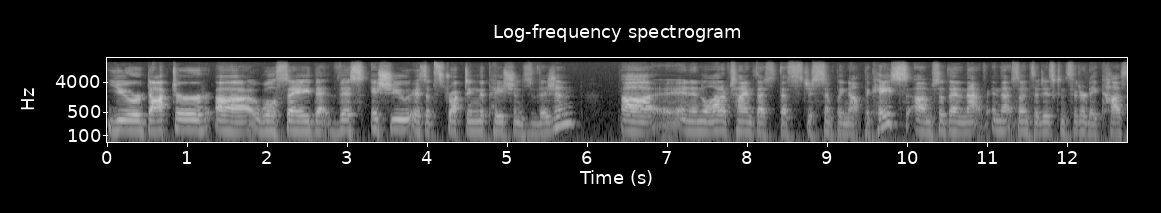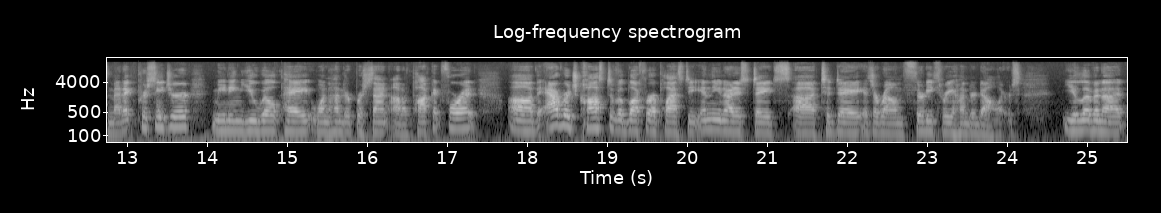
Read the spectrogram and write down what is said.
your doctor uh, will say that this issue is obstructing the patient's vision. Uh, and in a lot of times that's that's just simply not the case. Um, so then in that in that sense, it is considered a cosmetic procedure, meaning you will pay 100% out of pocket for it. Uh, the average cost of a blepharoplasty in the United States uh, today is around $3,300. You live in a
